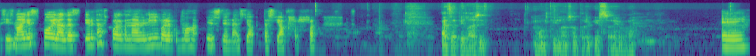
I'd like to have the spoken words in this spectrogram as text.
Siis mä oikeasti spoilaan tässä, yritän spoilata näin niin paljon kuin mä pystyn tässä, tässä jaksossa. Ai sä pilasit mun tilan soturikissoihin vai? Ei,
